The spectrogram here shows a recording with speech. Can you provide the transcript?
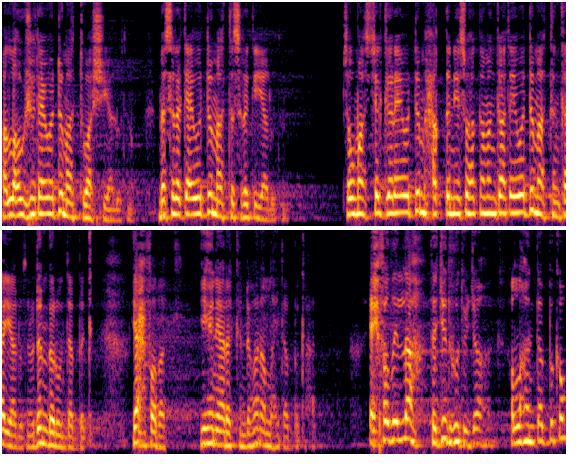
አላህ ውሸት አይወድም አትዋሽ እያሉት ነው። መስረቅ አይወድም አትስረቅ እያሉት ነው። ሰው ማስቸገር አይወድም ሐቅን የሰው ሐቅ መንካት አይወድም አትንካ እያሉት ነው። ድንበሩን ጠብቅ። ያሕፈظክ ይህን ያረክ እንደሆነ አላህ ይጠብቅሃል እሕፈዝላህ ተጅድሁ ቱጃህክ አላህን ጠብቀው፣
